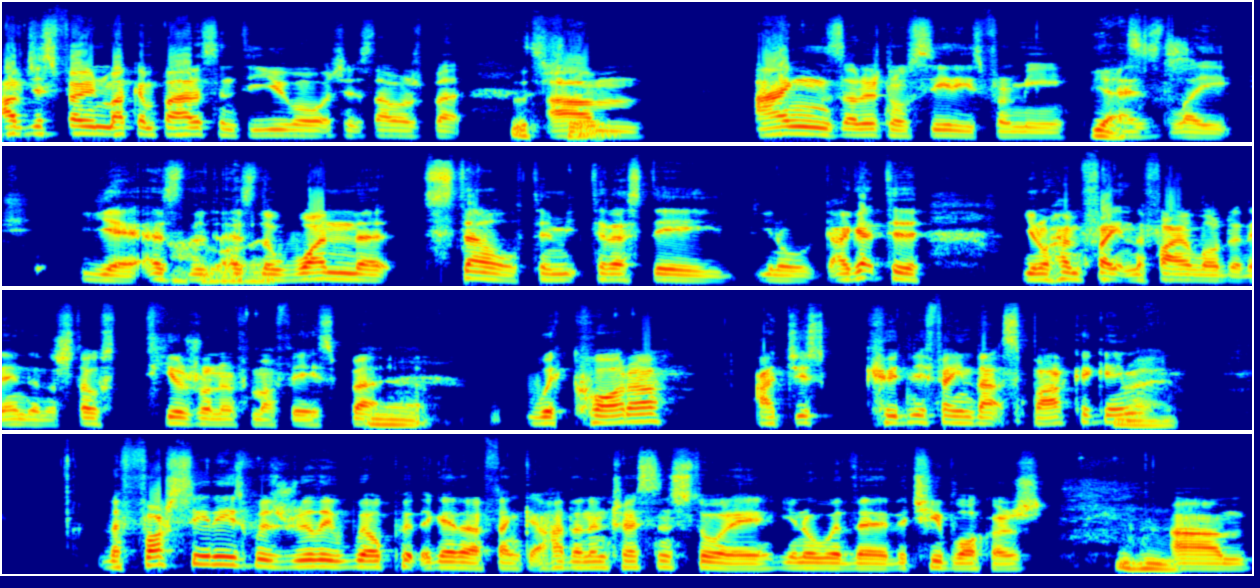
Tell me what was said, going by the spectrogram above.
I've just found my comparison to you watching Star Wars. But um, Aang's original series for me Yes. is like yeah, is the is the one that still to me to this day, you know, I get to you know him fighting the Fire Lord at the end, and there's still tears running from my face. But yeah, with Korra, I just couldn't find that spark again right. the first series was really well put together. I think it had an interesting story, you know, with the the chi blockers. Mhm. Um,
